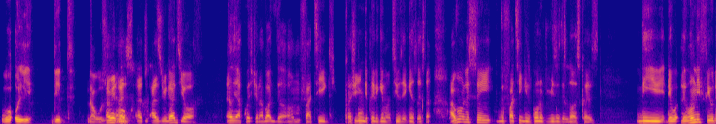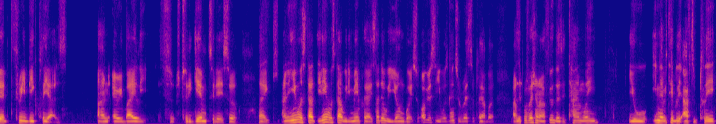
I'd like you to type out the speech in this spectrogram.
what Ole did that was. I mean, as, as, as regards your earlier question about the um fatigue, considering they played the game on Tuesday against Leicester, I wouldn't really say the fatigue is one of the reasons they lost because the they they only fielded three big players and Eric Bailly to, to the game today. So like, and he even start he didn't even start with the main player. He started with young boys. So obviously he was going to rest the player. But as a professional, I feel there's a time when you inevitably have to play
